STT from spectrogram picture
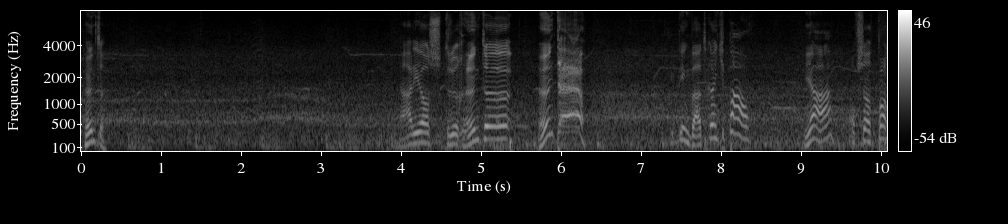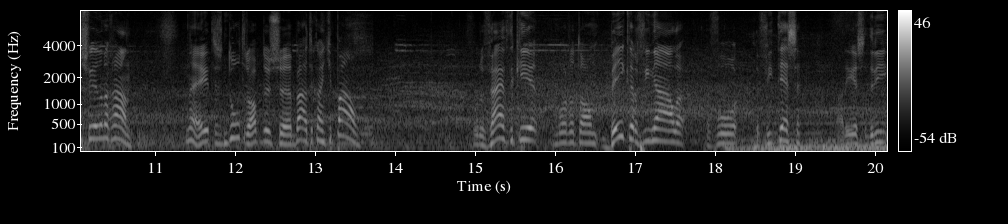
Hunten. Arias terug. Hunten. Hunten! Ik denk buitenkantje paal. Ja, of zat pas weer er nog aan? Nee, het is een doeltrap, dus uh, buitenkantje paal. Voor de vijfde keer wordt het dan bekerfinale voor Vitesse. De eerste drie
